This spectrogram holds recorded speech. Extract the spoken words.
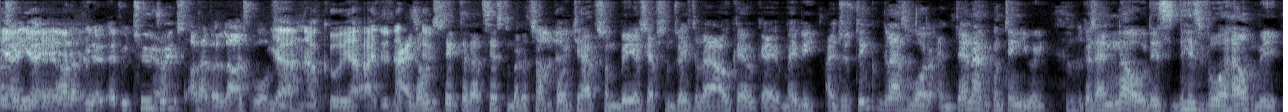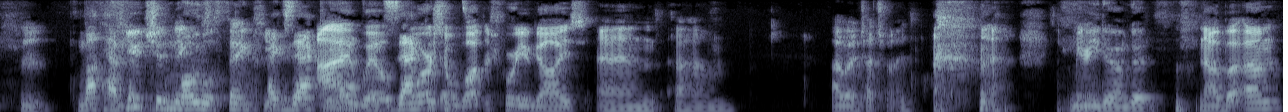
yeah, party, yeah, yeah, I'll yeah, you know, every two Yeah. drinks I'll have a large water. Yeah, no, cool. Yeah, I do that I too. don't stick to that system, but at some No, no. point you have some beers, you have some drinks. That are, okay, okay, maybe I just drink a glass of water and then I'm continuing Hmm. because I know this this will help me Hmm. not have Future the Nick most will thank you. exactly. I that, will exactly pour some that. waters for you guys, and um, I won't touch mine. Me neither. I'm good. no, but um,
